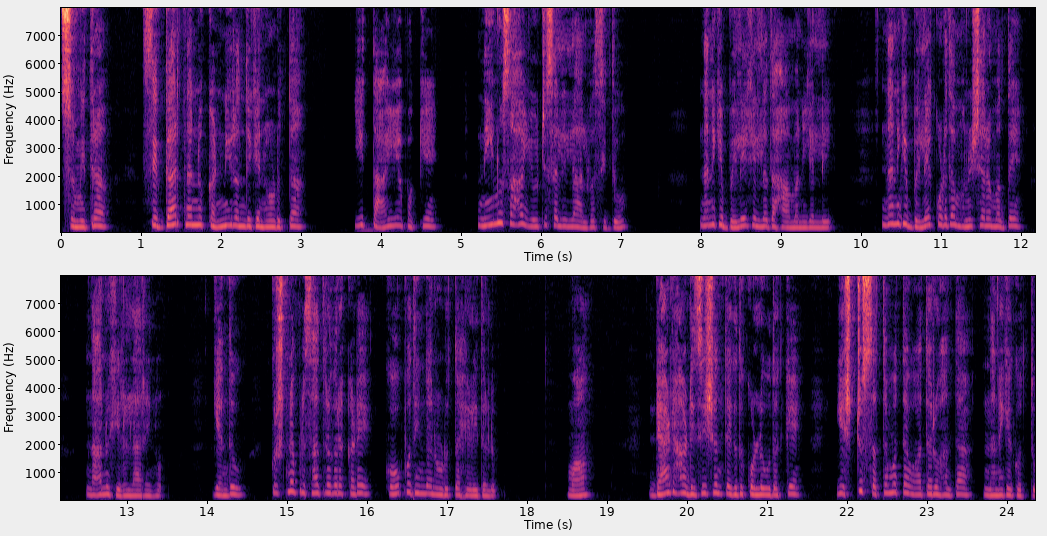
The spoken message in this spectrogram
ಸುಮಿತ್ರಾ ಸಿದ್ಧಾರ್ಥ್ನನ್ನು ಕಣ್ಣೀರೊಂದಿಗೆ ನೋಡುತ್ತಾ, ಈ ತಾಯಿಯ ಬಗ್ಗೆ ನೀನೂ ಸಹ ಯೋಚಿಸಲಿಲ್ಲ ಅಲ್ವ ಸಿದ್ದು? ನನಗೆ ಬೆಲೆ ಇಲ್ಲದ ಆ ಮನೆಯಲ್ಲಿ, ನನಗೆ ಬೆಲೆ ಕೊಡದ ಮನುಷ್ಯರ ಮಧ್ಯೆ ನಾನು ಇರಲಾರೆನು? ಎಂದು ಕೃಷ್ಣಪ್ರಸಾದ್ರವರ ಕಡೆ ಕೋಪದಿಂದ ನೋಡುತ್ತಾ ಹೇಳಿದಳು. ಮಾಮ್ ಡ್ಯಾಡ್ ಆ ಡಿಸಿಷನ್ ತೆಗೆದುಕೊಳ್ಳುವುದಕ್ಕೆ ಎಷ್ಟು ಸತಮತವಾದರು ಅಂತ ನನಗೆ ಗೊತ್ತು.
